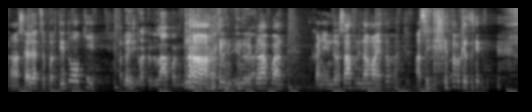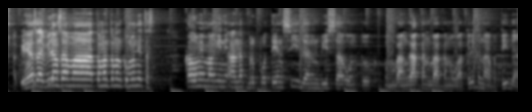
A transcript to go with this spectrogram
Nah saya lihat seperti itu Oki. Ada Jadi- Indra ke delapan Nah, Indra ke-8. Makanya Indra Safri nama itu asik kenapa ke akhirnya saya bilang sama teman-teman komunitas kalau memang ini anak berpotensi dan bisa untuk membanggakan bahkan mewakili kenapa tidak?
